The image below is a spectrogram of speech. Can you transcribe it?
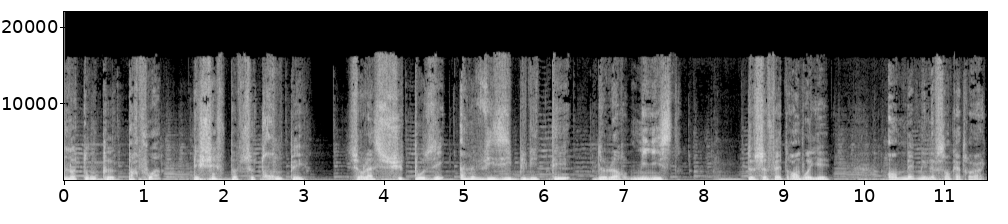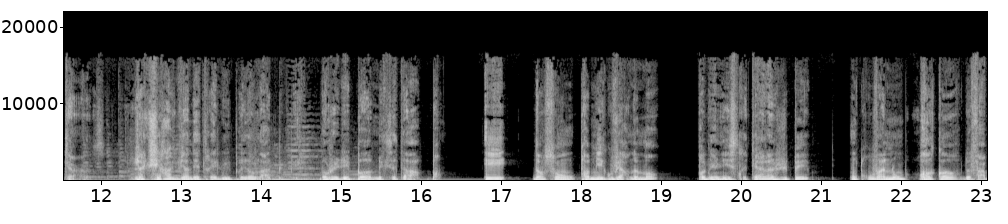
Notons que parfois, les chefs peuvent se tromper sur la supposée invisibilité de leur ministre de ce fait renvoyé. En mai 1995, Jacques Chirac vient d'être élu président de la République. Manger des pommes, etc. Bon. Et dans son premier gouvernement, Premier ministre était Alain Juppé, on trouve un nombre record de femmes.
